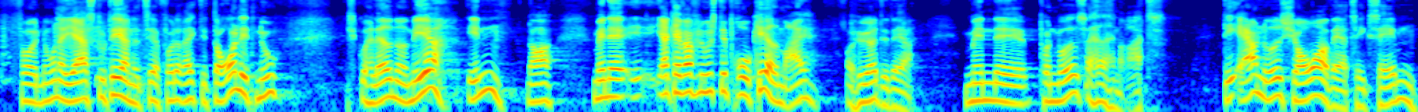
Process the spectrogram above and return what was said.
for nogle af jer studerende til at få det rigtig dårligt nu? Skulle have lavet noget mere inden. Nå, men øh, jeg kan i hvert fald huske, det provokerede mig at høre det der. Men øh, på en måde, så havde han ret. Det er noget sjovere at være til eksamen,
